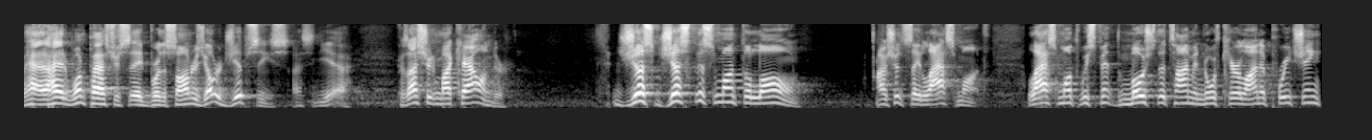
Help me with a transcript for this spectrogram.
I had one pastor say, Brother Saunders, y'all are gypsies. I said, Yeah, because I him my calendar. Just, just this month alone, I should say last month, Last month, we spent most of the time in North Carolina preaching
